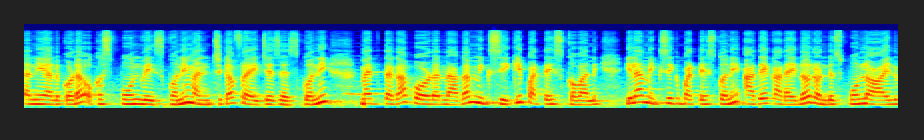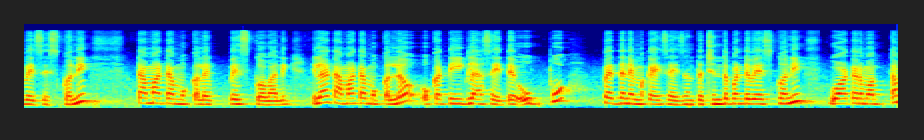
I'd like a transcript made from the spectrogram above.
ధనియాలు కూడా ఒక స్పూన్ వేసుకొని మంచిగా ఫ్రై చేసేసుకొని మెత్తగా పౌడర్ లాగా మిక్సీకి పట్టేసుకోవాలి. ఇలా మిక్సీకి పట్టేసుకొని అదే కడాయిలో రెండు స్పూన్లు ఆయిల్ వేసేసుకొని టమాటా ముక్కలు వేసుకోవాలి. ఇలా టమాటా ముక్కల్లో ఒక టీ గ్లాస్ అయితే ఉప్పు పెద్ద నిమ్మకాయ సైజ్ అంత చింతపండు వేసుకొని వాటర్ మొత్తం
